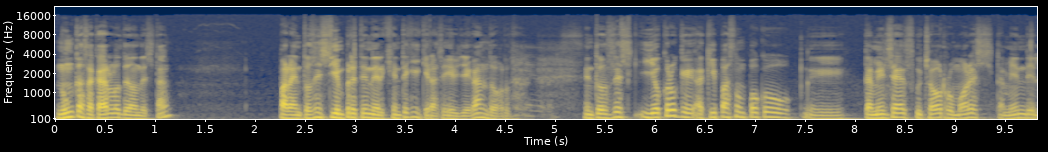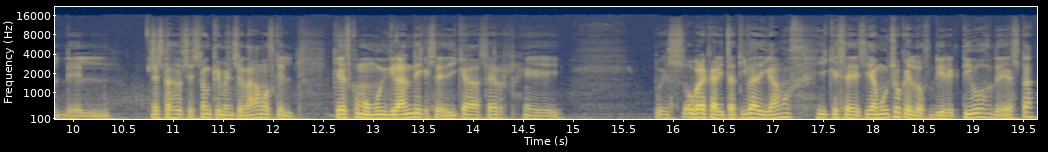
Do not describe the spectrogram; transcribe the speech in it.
nunca sacarlos de donde están, para entonces siempre tener gente que quiera seguir llegando, ¿verdad? Entonces, yo creo que aquí pasa un poco, eh, también se han escuchado rumores también de del, esta asociación que mencionábamos, que, que es como muy grande, que se dedica a hacer eh, pues obra caritativa, digamos, y que se decía mucho que los directivos de esta,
